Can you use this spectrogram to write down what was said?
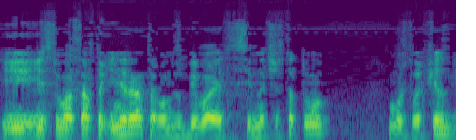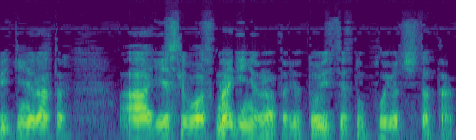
И если у вас автогенератор, он сбивает сильно частоту, может вообще сбить генератор. А если у вас на генераторе, то, естественно, плывет частота.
